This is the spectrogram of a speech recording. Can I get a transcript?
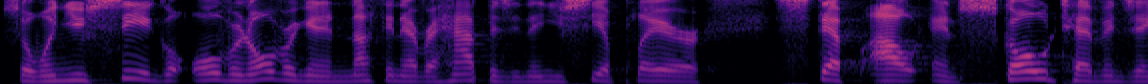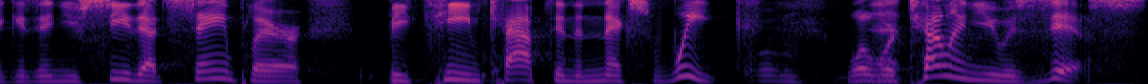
So when you see it go over and over again and nothing ever happens, and then you see a player step out and scold Teven Jenkins, and you see that same player be team captain the next week, what we're telling you is this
